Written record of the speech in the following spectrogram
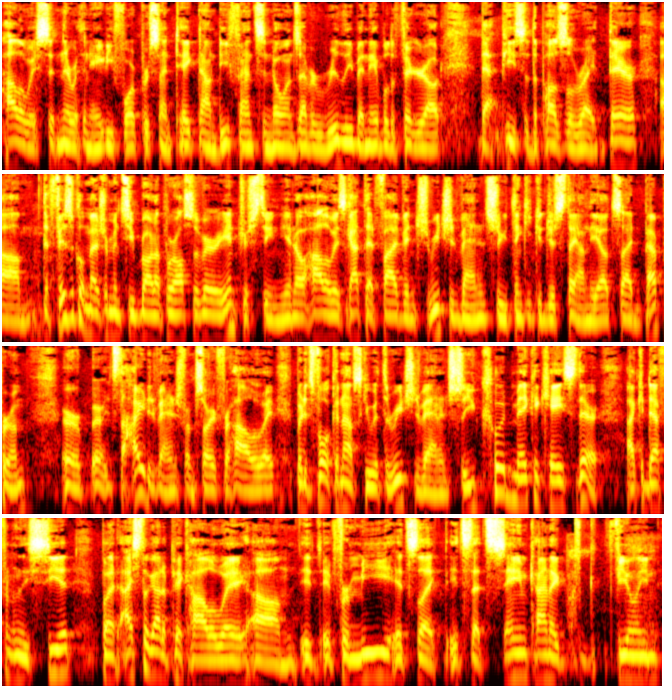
Holloway's sitting there with an 84% takedown defense, and no one's ever really been able to figure out that piece of the puzzle right there. Um, the physical measurements you brought up were also very interesting. You know, Holloway's got that five inch reach advantage, so you think he could just stay on the outside and pepper him, or, or it's the height advantage. I'm sorry for Holloway, but it's Volkanovski with the reach advantage, so you could make a case there. I could definitely see it, but I still got to pick Holloway. Um, it, it, for me, it's like it's that same kind of feeling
